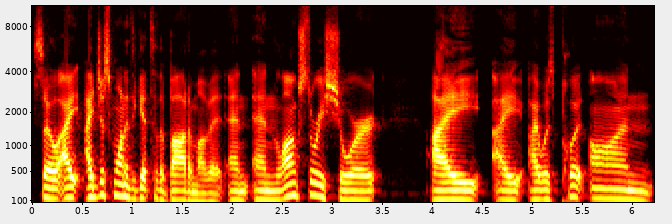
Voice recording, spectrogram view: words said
So I, I just wanted to get to the bottom of it. And and long story short, I I I was put on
